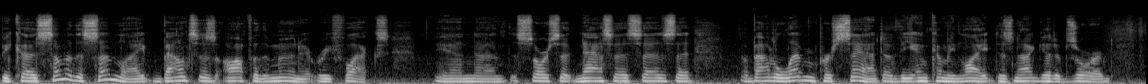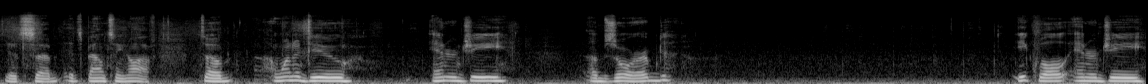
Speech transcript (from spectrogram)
because some of the sunlight bounces off of the moon, it reflects. And uh, the source at NASA says that about 11% of the incoming light does not get absorbed. It's, uh, it's bouncing off. So I want to do energy absorbed equal energy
